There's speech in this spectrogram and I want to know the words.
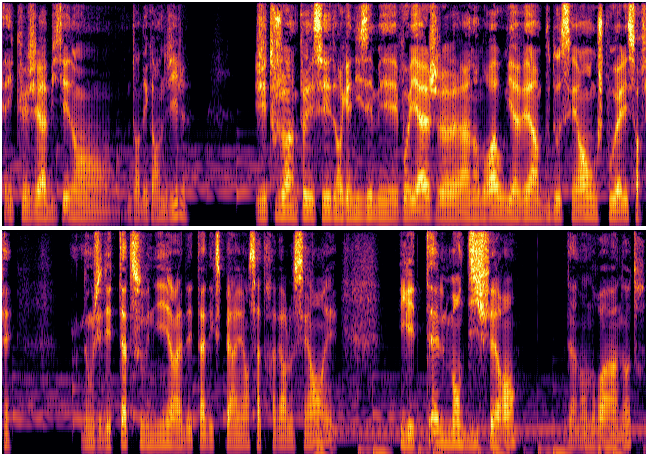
et que j'ai habité dans, dans des grandes villes, j'ai toujours un peu essayé d'organiser mes voyages à un endroit où il y avait un bout d'océan où je pouvais aller surfer. Donc j'ai des tas de souvenirs, des tas d'expériences à travers l'océan et il est tellement différent d'un endroit à un autre,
